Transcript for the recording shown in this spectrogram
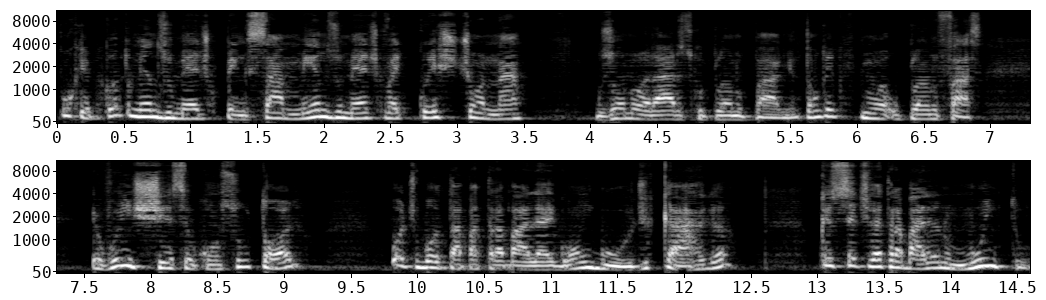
Por quê? Porque quanto menos o médico pensar, menos o médico vai questionar os honorários que o plano paga. Então o que, que o plano faz? Eu vou encher seu consultório, vou te botar para trabalhar igual um burro de carga, porque se você estiver trabalhando muito,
